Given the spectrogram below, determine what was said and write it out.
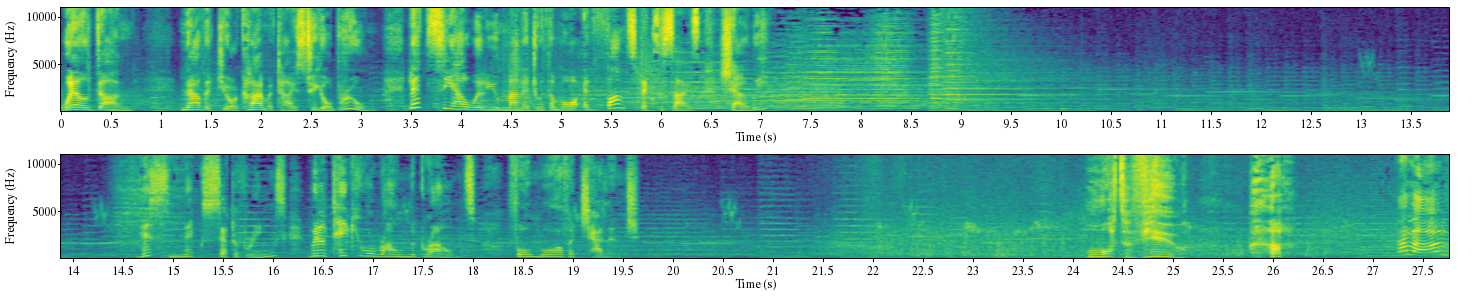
Well done. Now that you're acclimatized to your broom, let's see how well you manage with a more advanced exercise, shall we? Next set of rings will take you around the grounds for more of a challenge. What a view! Hello.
